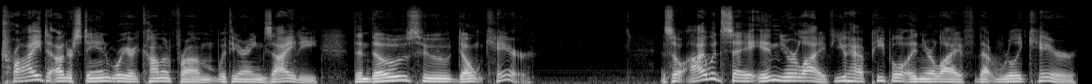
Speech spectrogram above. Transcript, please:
try to understand where you're coming from with your anxiety than those who don't care. And so I would say in your life, you have people in your life that really care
